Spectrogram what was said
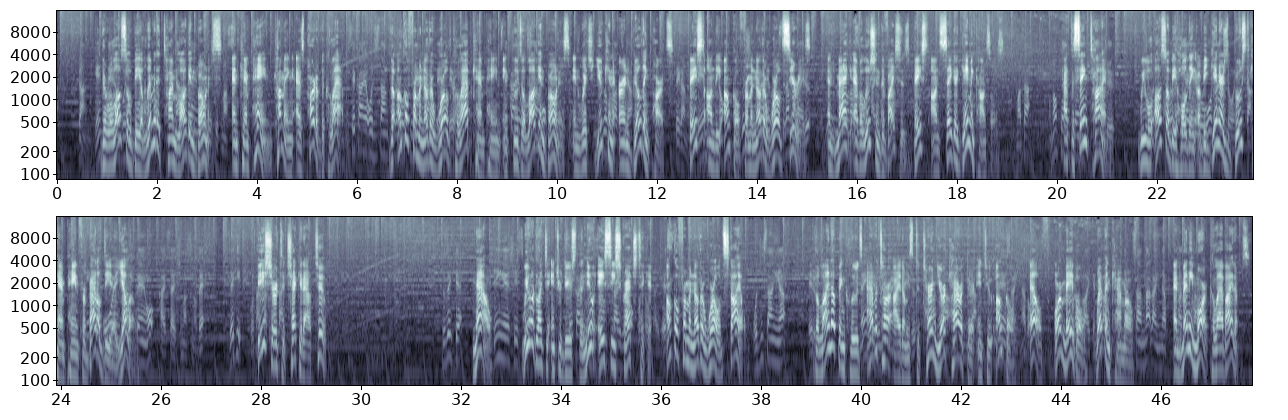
there will also be a limited time login bonus and campaign coming as part of the collab. The Uncle from Another World collab campaign includes a login bonus in which you can earn building parts based on the Uncle from Another World series and Mag Evolution devices based on Sega gaming consoles. At the same time, we will also be holding a beginner's boost campaign for Battle Battledia Yellow. Be sure to check it out too. Now, we would like to introduce the new AC Scratch Ticket, Uncle from Another World style. The lineup includes avatar items to turn your character into Uncle, Elf, or Mabel, weapon camo, and many more collab items.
